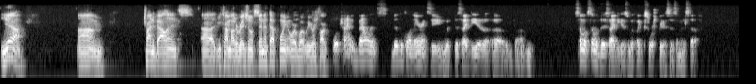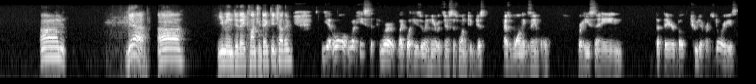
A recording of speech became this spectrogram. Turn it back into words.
Yeah. Um, trying to balance. Uh, you talking about original sin at that point, or what we were talking? Well, trying to balance biblical inerrancy with this idea of um, some of some of this ideas with like source criticism and stuff. Um. Yeah. Uh. You mean do they contradict each other? Yeah. Well, what he's where like what he's doing here with Genesis one two, just as one example, where he's saying that they are both two different stories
